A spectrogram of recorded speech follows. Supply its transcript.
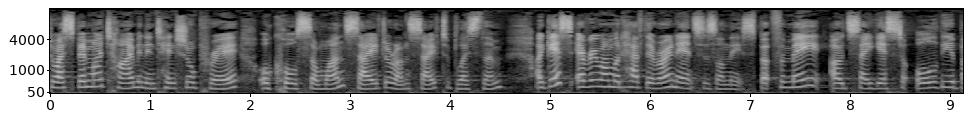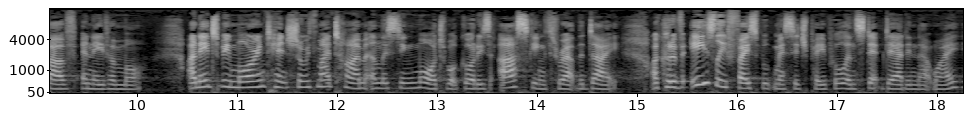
Do I spend my time in intentional prayer or call someone, saved or unsaved, to bless them? I guess everyone would have their own answers on this, but for me, I would say yes to all of the above and even more. I need to be more intentional with my time and listening more to what God is asking throughout the day. I could have easily Facebook messaged people and stepped out in that way.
